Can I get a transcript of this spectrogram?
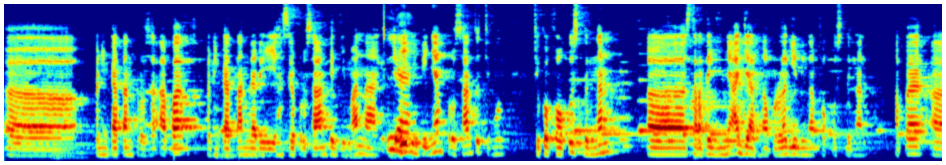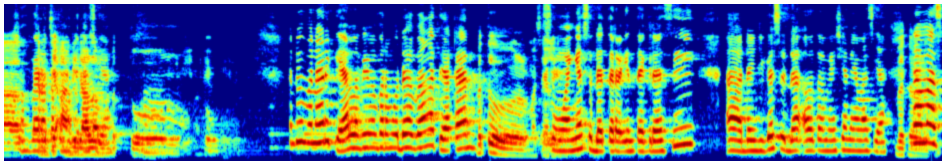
eh, peningkatan perusahaan apa peningkatan dari hasil perusahaan kayak gimana. Gitu. Iya. Jadi intinya perusahaan tuh cukup cukup fokus dengan eh, strateginya aja. Nggak perlu lagi dengan fokus dengan apa Software atau kerjaan di dalam ya? betul. Hmm. Gitu. Aduh menarik ya, lebih mempermudah banget ya kan. Betul, Mas Eli. Semuanya sudah terintegrasi uh, dan juga sudah automation ya Mas ya. Betul. Nah Mas,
